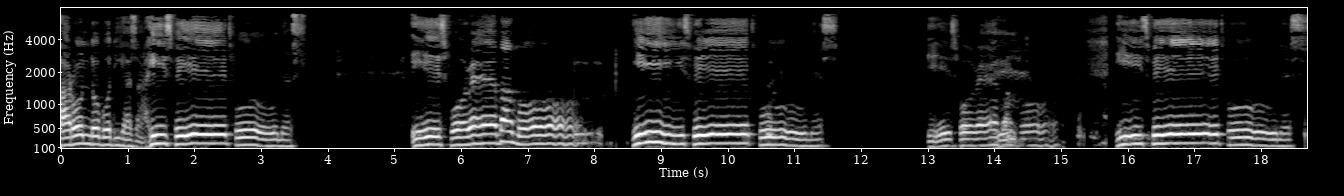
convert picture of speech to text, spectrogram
Parondo Bodiaza. His faithfulness is forevermore. His faithfulness is forevermore. His faithfulness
